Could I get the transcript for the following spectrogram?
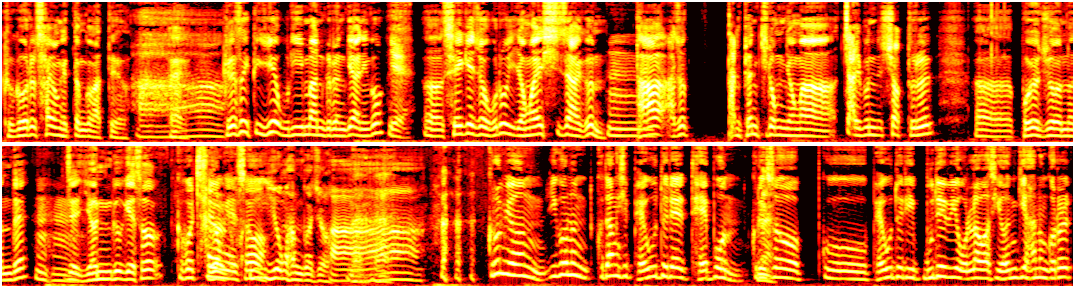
그거를 사용했던 것 같아요. 아. 네. 그래서 그 이게 우리만 그런 게 아니고 예. 어, 세계적으로 영화의 시작은 음. 다 아주 단편 기록 영화 짧은 셔트를 어, 보여주었는데 음흠. 이제 연극에서 그걸 차용해서 이용한 거죠. 아. 네. 그러면 이거는 그 당시 배우들의 대본 그래서 네. 그 배우들이 무대 위에 올라와서 연기하는 거를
